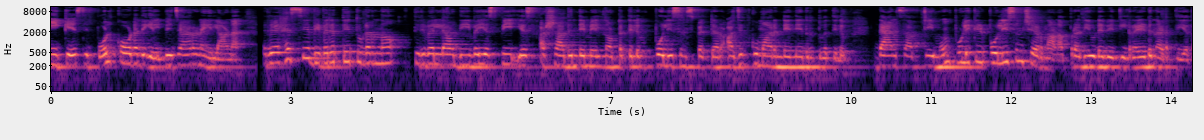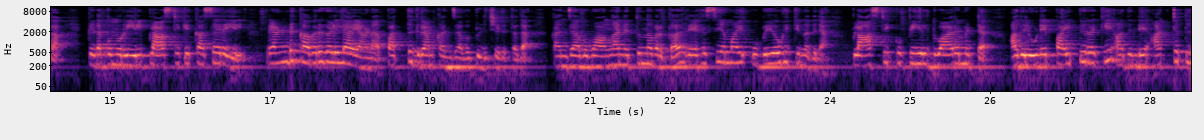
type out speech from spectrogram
ഈ കേസ് ഇപ്പോൾ കോടതിയിൽ വിചാരണയിലാണ്. രഹസ്യ വിവരത്തെ തുടർന്ന് തിരുവല്ല ഡിവൈഎസ്പി എസ് അഷാദിന്റെ മേൽനോട്ടത്തിലും പോലീസ് ഇൻസ്പെക്ടർ അജിത് കുമാറിന്റെ നേതൃത്വത്തിലും ഡാൻസ് ആപ്പ് ടീമും പുളിക്കീഴ് പോലീസും ചേർന്നാണ് പ്രതിയുടെ വീട്ടിൽ റെയ്ഡ് നടത്തിയത്. കിടപ്പുമുറിയിൽ പ്ലാസ്റ്റിക് കസേരയിൽ രണ്ട് കവറുകളിലായാണ് പത്ത് ഗ്രാം കഞ്ചാവ് പിടിച്ചെടുത്തത്. കഞ്ചാവ് വാങ്ങാൻ എത്തുന്നവർക്ക് രഹസ്യമായി ഉപയോഗിക്കുന്നതിന് പ്ലാസ്റ്റിക് കുപ്പിയിൽ ദ്വാരമിട്ട് അതിലൂടെ പൈപ്പ് ഇറക്കി അതിന്റെ അറ്റത്ത്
